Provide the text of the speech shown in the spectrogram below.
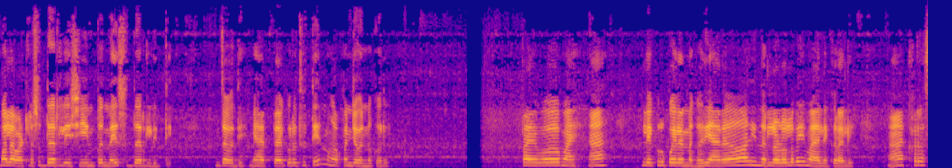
मला वाटलं सुधारली शीन पण नाही सुधारली ते. जाऊ दे मी हात पाय करत होते. मग आपण जेवण करू. पाय व माय हां? लेकरू पहिल्यांदा घरी आलं हिनं लढवलं बाई माय लेकर आली हां खरंच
